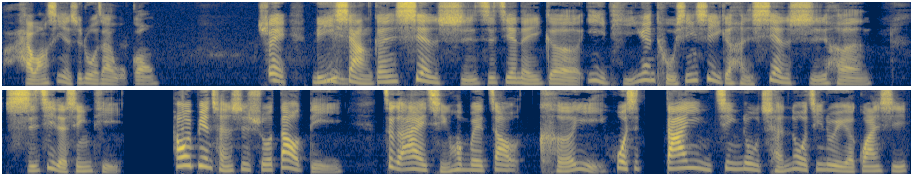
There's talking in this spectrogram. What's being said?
海王星也是落在五宫，所以理想跟现实之间的一个议题，嗯、因为土星是一个很现实、很实际的星体，它会变成是说，到底这个爱情会不会照可以，或是答应进入、承诺进入一个关系，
